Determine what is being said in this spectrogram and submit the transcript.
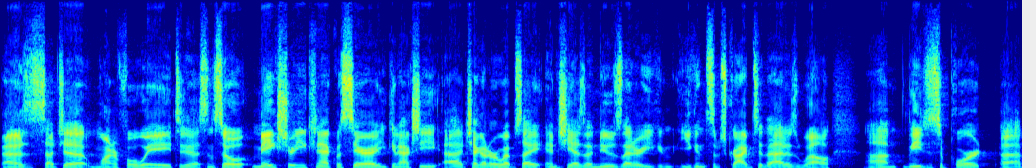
That is such a wonderful way to do this. And so make sure you connect with Sarah. You can actually uh, check out her website, and she has a newsletter. You can you can subscribe to that as well. Um, lead to support, uh,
